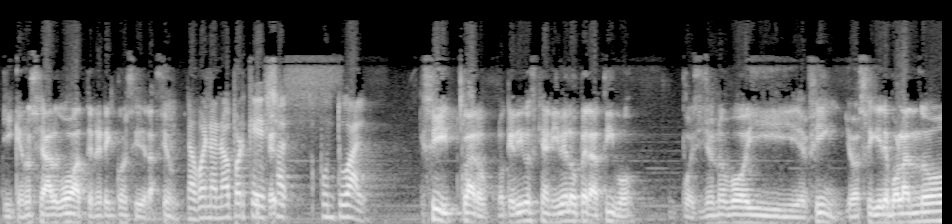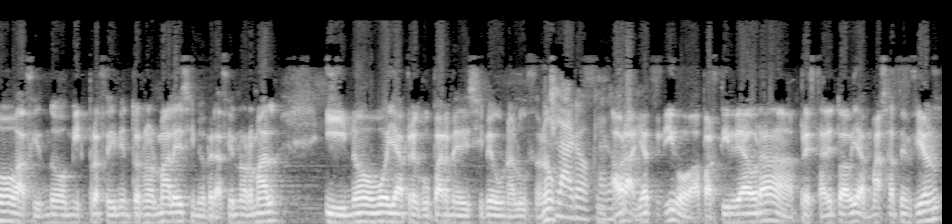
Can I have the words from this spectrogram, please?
y que no sea algo a tener en consideración. No, bueno, no, porque, es puntual. Sí, claro, lo que digo es que a nivel operativo, pues yo no voy, en fin, yo seguiré volando, haciendo mis procedimientos normales y mi operación normal y no voy a preocuparme de si veo una luz o no. Claro, claro. Ahora, ya te digo, a partir de ahora prestaré todavía más atención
